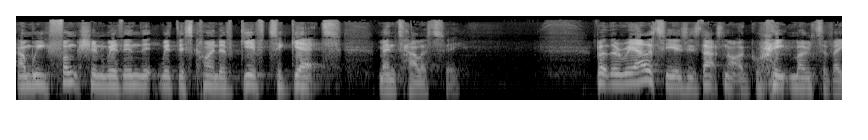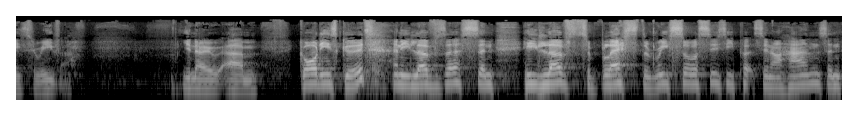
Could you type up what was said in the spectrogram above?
And we function within the, with this kind of give to get mentality. But the reality is, is that's not a great motivator either. You know, um, God is good and He loves us and He loves to bless the resources He puts in our hands. And,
